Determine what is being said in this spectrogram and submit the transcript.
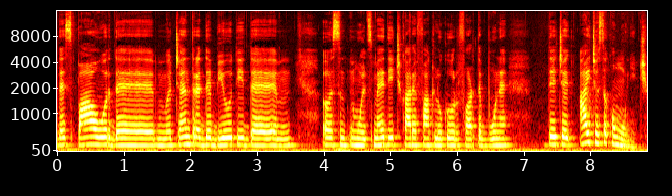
de spa-uri, de centre de beauty, de, uh, sunt mulți medici care fac lucruri foarte bune. Deci ai ce să comunici.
